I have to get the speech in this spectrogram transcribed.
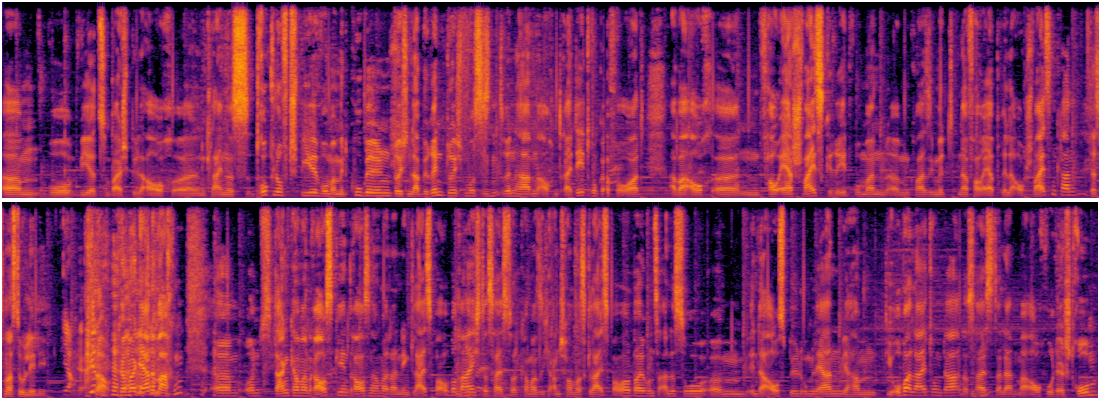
ähm, wo wir zum Beispiel auch äh, ein kleines Druckluftspiel, wo man mit Kugeln durch ein Labyrinth durch muss, drin haben, auch einen 3D-Drucker vor Ort, aber auch äh, ein VR-Schweißgerät, wo man ähm, quasi mit einer VR-Brille auch schweißen kann. Das machst du, Lilly. Ja. Genau, können wir gerne machen. Ähm, und dann kann man rausgehen. Draußen haben wir dann den Gleisbaubereich. Das heißt, dort kann man sich anschauen, was Gleisbauer bei uns alles so ähm, in der Ausbildung lernen. Wir haben die Oberleitung da. Das heißt, da lernt man auch, wo der Strom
